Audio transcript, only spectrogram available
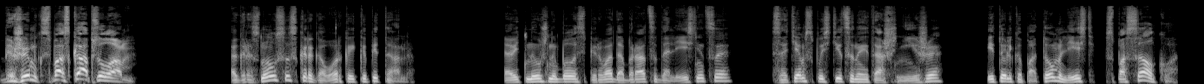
Бежим к спас-капсулам!» Огрызнулся скороговоркой капитан. А ведь нужно было сперва добраться до лестницы, затем спуститься на этаж ниже и только потом лезть в спасалку.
